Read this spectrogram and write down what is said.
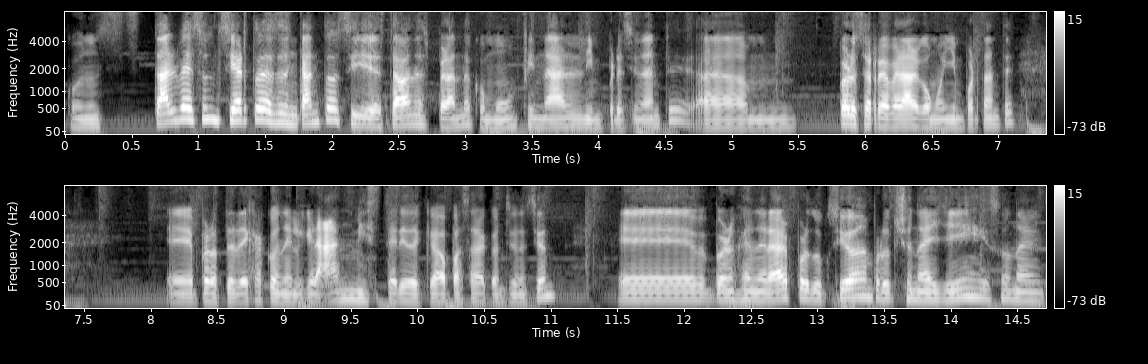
con tal vez un cierto desencanto si estaban esperando como un final impresionante, pero se revela algo muy importante, eh, pero te deja con el gran misterio de qué va a pasar a continuación. Eh, pero en general, producción, Production IG hizo una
